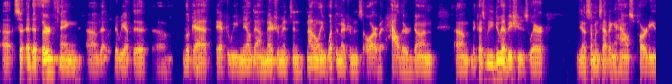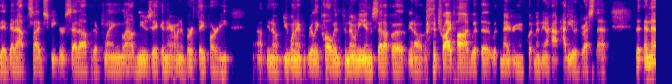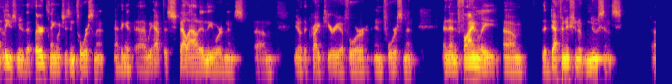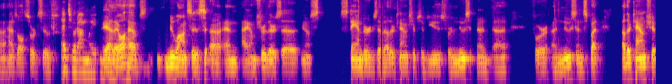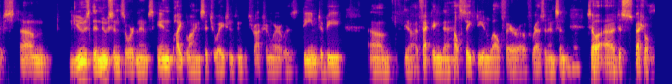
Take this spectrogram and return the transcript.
uh, so uh, the third thing um, that, that we have to um, look at after we nail down measurements and not only what the measurements are, but how they're done. Um, because we do have issues where, you know, someone's having a house party, they've got outside speakers set up, they're playing loud music and they're having a birthday party. Uh, you know, do you want to really call in Pennoni and set up a, you know, a tripod with the, with measuring equipment? You know, how, how do you address that? Th- And that leaves me to the third thing, which is enforcement. I think it, uh, we have to spell out in the ordinance, um, you know, the criteria for enforcement. And then finally, um, the definition of nuisance uh, has all sorts of That's what I'm waiting. yeah, for. they all have nuances, uh, and I, am sure there's a you know standards that other townships have used for nuisance uh, uh, for a nuisance, but other townships um, used the nuisance ordinance in pipeline situations in construction where it was deemed to be um, you know affecting the health, safety, and welfare of residents, and Mhm. so uh, just special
